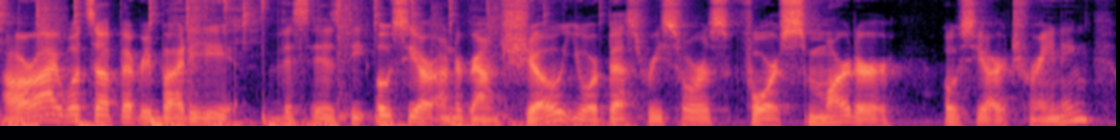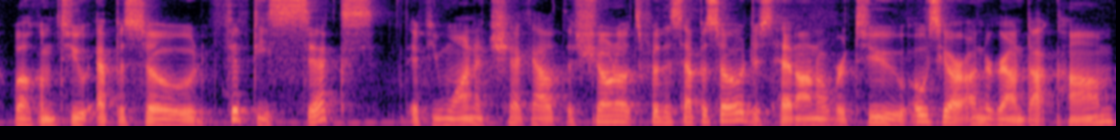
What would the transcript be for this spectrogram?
All right, what's up, everybody? This is the OCR Underground Show, your best resource for smarter OCR training. Welcome to episode 56. If you want to check out the show notes for this episode, just head on over to ocrunderground.com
